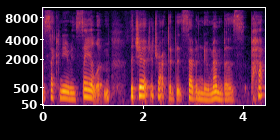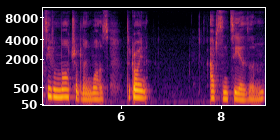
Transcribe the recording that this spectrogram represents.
second year in Salem, the church attracted but seven new members. Perhaps even more troubling was the growing absenteeism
